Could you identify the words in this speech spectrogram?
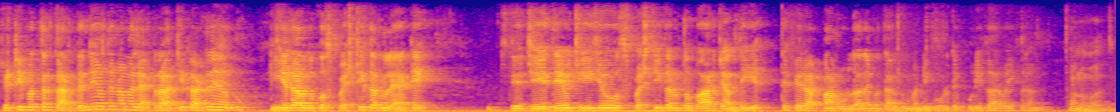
ਚਿੱਠੀ ਪੱਤਰ ਕਰ ਦਿੰਦੇ ਆ ਉਹਦੇ ਨਾਲ ਮੈਂ ਲੈਟਰ ਅੱਜ ਹੀ ਕੱਢ ਰਿਹਾ ਉਹਨੂੰ ਕਿ ਇਹਦਾ ਉਹਦੇ ਕੋਲ ਸਪਸ਼ਟੀਕਰਨ ਲੈ ਕੇ ਤੇ ਜੇ ਤੇ ਉਹ ਚੀਜ਼ ਉਹ ਸਪਸ਼ਟੀਕਰਨ ਤੋਂ ਬਾਹਰ ਜਾਂਦੀ ਹੈ ਤੇ ਫਿਰ ਆਪਾਂ ਰੂਲਾਂ ਦੇ ਮੁਤਾਬਕ ਮੰਡੀ ਬੋਰਡ ਤੇ ਪੂਰੀ ਕਾਰਵਾਈ ਕਰਾਂਗੇ। ਧੰਨਵਾਦ ਜੀ।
